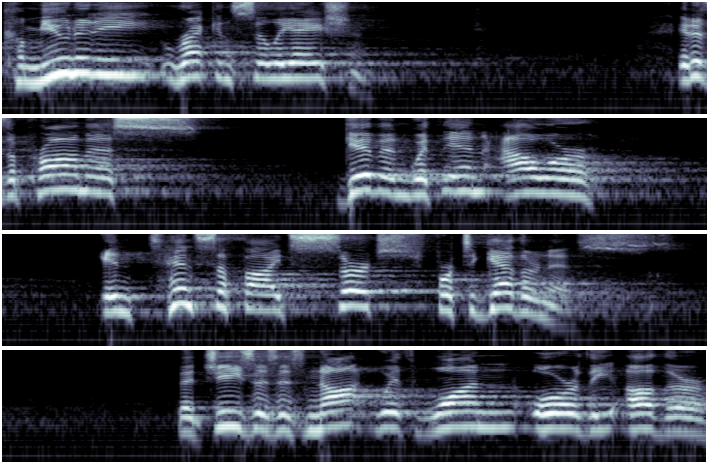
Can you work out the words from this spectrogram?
community reconciliation. It is a promise given within our intensified search for togetherness. That Jesus is not with one or the other,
